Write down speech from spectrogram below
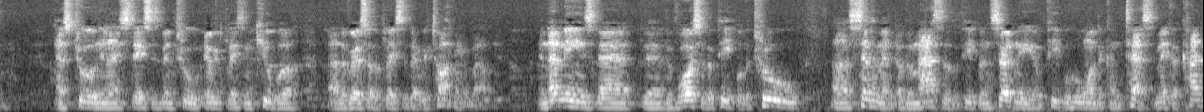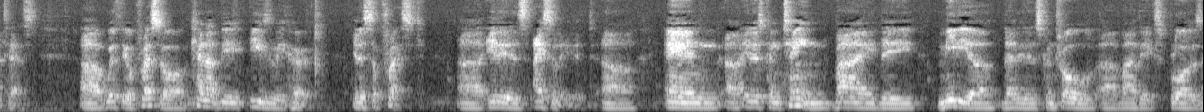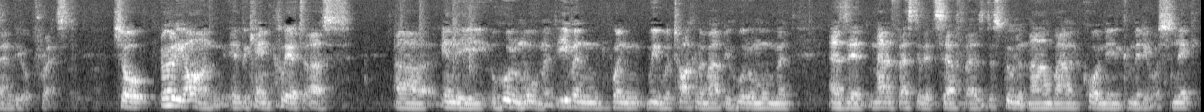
That's true in the United States, it's been true every place in Cuba, uh, the various other places that we're talking about. And that means that the, the voice of the people, the true uh, sentiment of the masses of the people, and certainly of people who want to contest, make a contest uh, with the oppressor, cannot be easily heard. It is suppressed. Uh, it is isolated. Uh, and uh, it is contained by the media that is controlled uh, by the exploiters and the oppressed. So early on, it became clear to us uh, in the Uhuru movement, even when we were talking about the Uhuru movement as it manifested itself as the Student Nonviolent Coordinating Committee, or SNCC,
